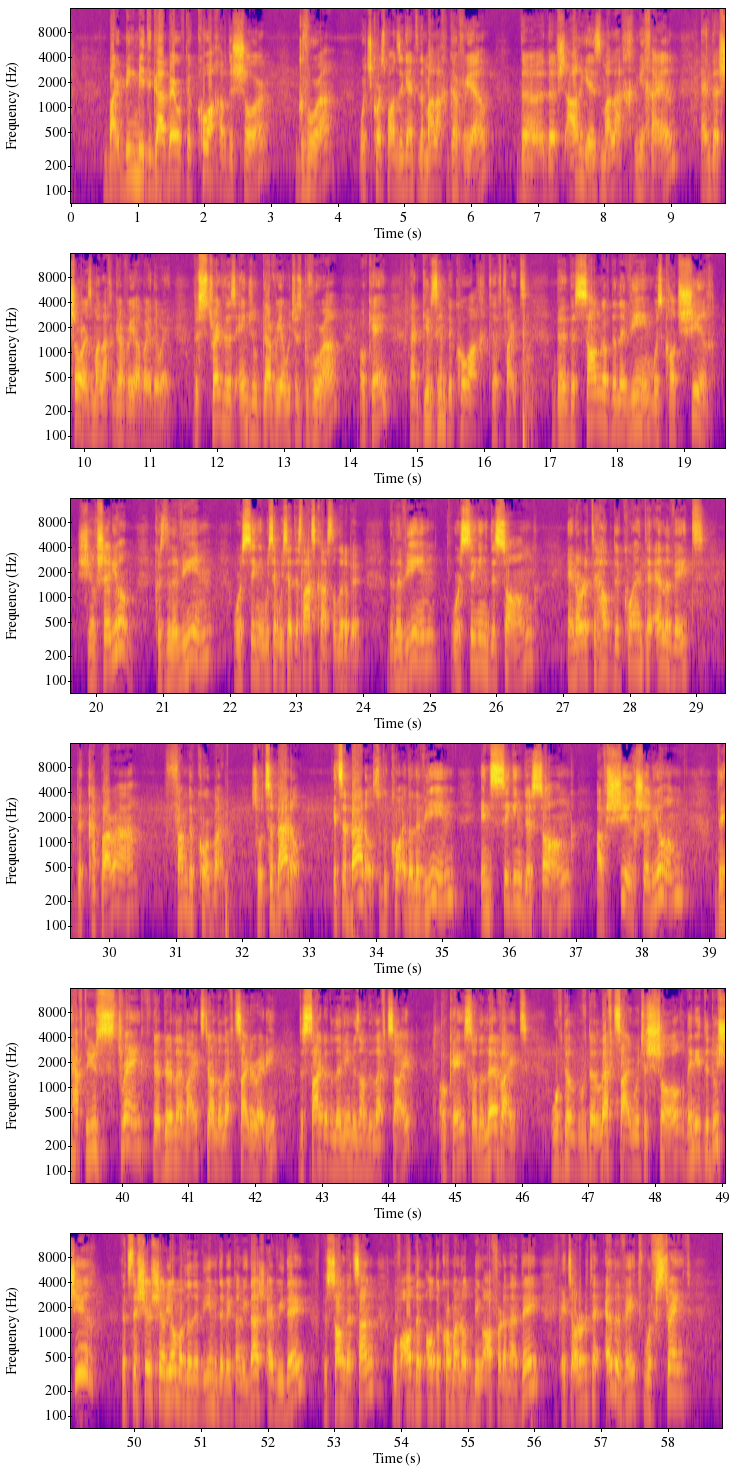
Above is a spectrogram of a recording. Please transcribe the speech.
by being mitgaber with the koach of the shor, gvura, which corresponds again to the malach Gavriel. The the Aryeh is malach Michael, and the shor is malach Gavriel. By the way, the strength of this angel Gavriel, which is gvura, okay, that gives him the koach to fight the, the song of the Levim was called Shir, Shir Shel Yom, because the Levim were singing. We said we said this last class a little bit. The Levim were singing the song in order to help the Kohen to elevate the kapara from the korban. So it's a battle. It's a battle. So the the Levim, in singing their song of Shir Shel Yom, they have to use strength. They're, they're Levites. They're on the left side already. The side of the Levim is on the left side. Okay, so the Levite with the, with the left side, which is shor, they need to do shir. That's the shir shel yom of the Levim in the Beit Hamikdash every day. The song that's sung with all the all the korbanot being offered on that day. It's in order to elevate with strength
